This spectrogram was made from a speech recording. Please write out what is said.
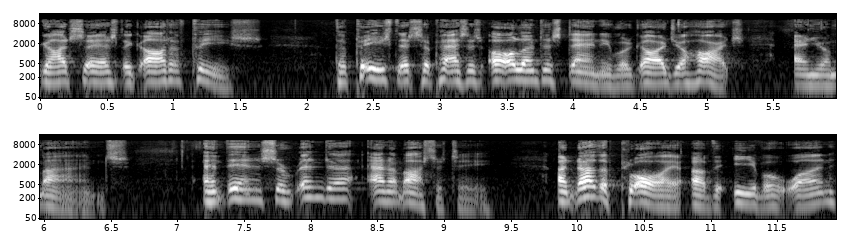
God says, the God of peace, the peace that surpasses all understanding, will guard your hearts and your minds. And then surrender animosity. Another ploy of the evil one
